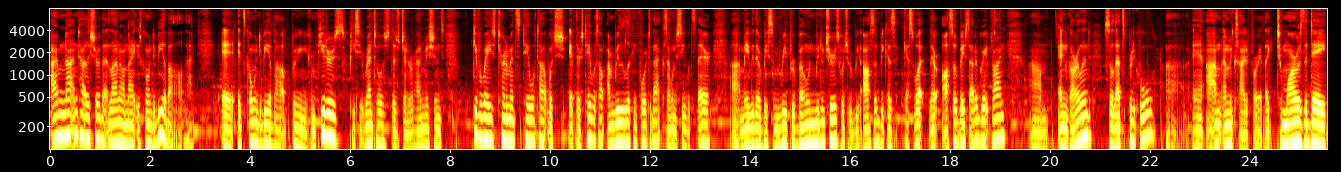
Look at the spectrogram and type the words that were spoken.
I'm not entirely sure that All Night is going to be about all that. It's going to be about bringing your computers, PC rentals, there's general admissions, giveaways, tournaments, tabletop. Which, if there's tabletop, I'm really looking forward to that because I want to see what's there. Uh, maybe there'll be some Reaper Bone miniatures, which would be awesome because guess what? They're also based out of Grapevine um, and Garland, so that's pretty cool. Uh, and I'm, I'm excited for it. Like tomorrow's the day.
